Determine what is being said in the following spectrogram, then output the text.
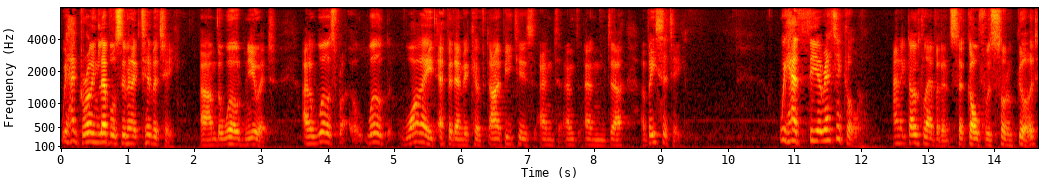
We had growing levels of inactivity. Um, the world knew it. And a world's, worldwide epidemic of diabetes and, and, and uh, obesity. We had theoretical, anecdotal evidence that golf was sort of good.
